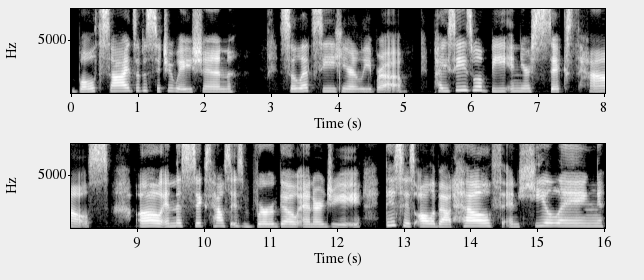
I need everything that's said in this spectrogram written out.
both sides of a situation. So let's see here, Libra. Pisces will be in your sixth house. Oh, and the sixth house is Virgo energy. This is all about health and healing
